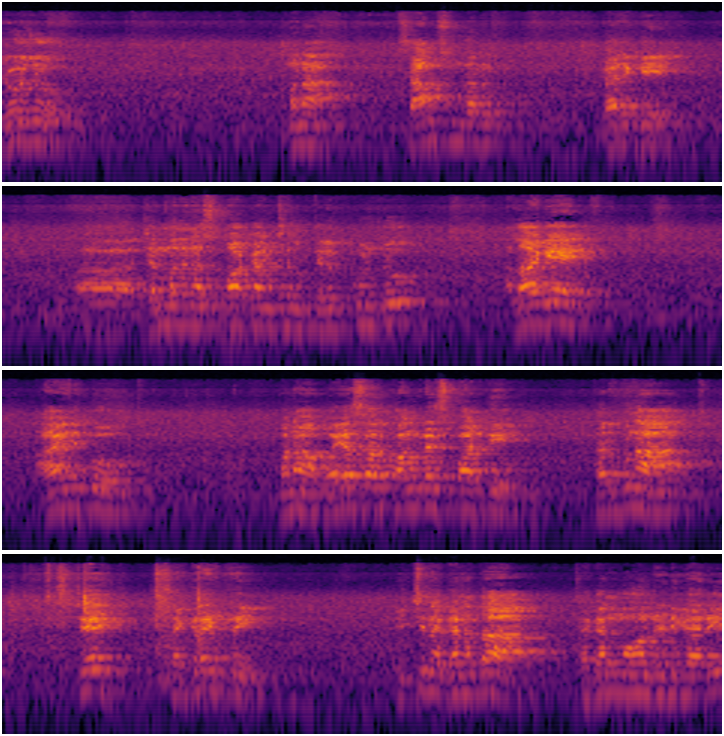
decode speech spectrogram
ఈరోజు మన శ్యామ్ సుందర్ గారికి జన్మదిన శుభాకాంక్షలు తెలుపుకుంటూ అలాగే ఆయనకు మన వైఎస్ఆర్ కాంగ్రెస్ పార్టీ తరఫున స్టేట్ సెక్రటరీ ఇచ్చిన ఘనత జగన్మోహన్ రెడ్డి గారి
